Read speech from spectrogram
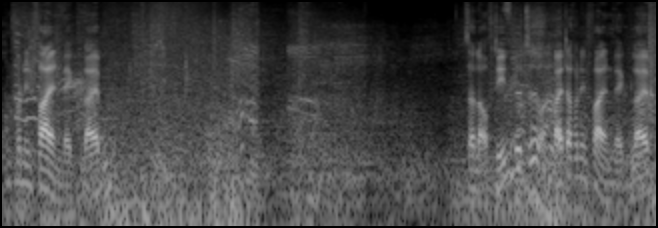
Und von den Fallen wegbleiben. Jetzt alle auf den bitte und weiter von den Fallen wegbleiben.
